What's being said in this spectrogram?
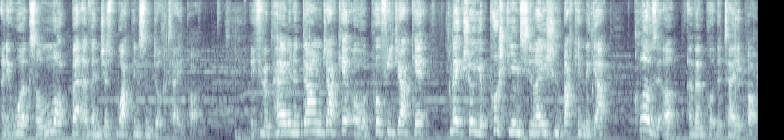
and it works a lot better than just whapping some duct tape on. If you're repairing a down jacket or a puffy jacket, make sure you push the insulation back in the gap, close it up and then put the tape on.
